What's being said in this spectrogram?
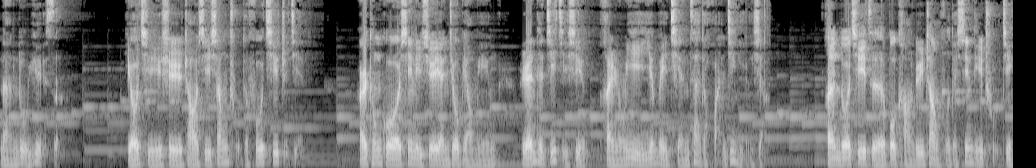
难露月色，尤其是朝夕相处的夫妻之间。而通过心理学研究表明。人的积极性很容易因为潜在的环境影响，很多妻子不考虑丈夫的心理处境，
